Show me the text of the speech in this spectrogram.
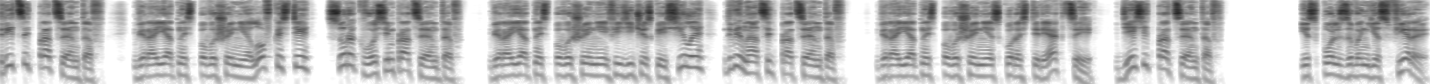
30%. Вероятность повышения ловкости 48%. Вероятность повышения физической силы 12%. Вероятность повышения скорости реакции 10%. Использование сферы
